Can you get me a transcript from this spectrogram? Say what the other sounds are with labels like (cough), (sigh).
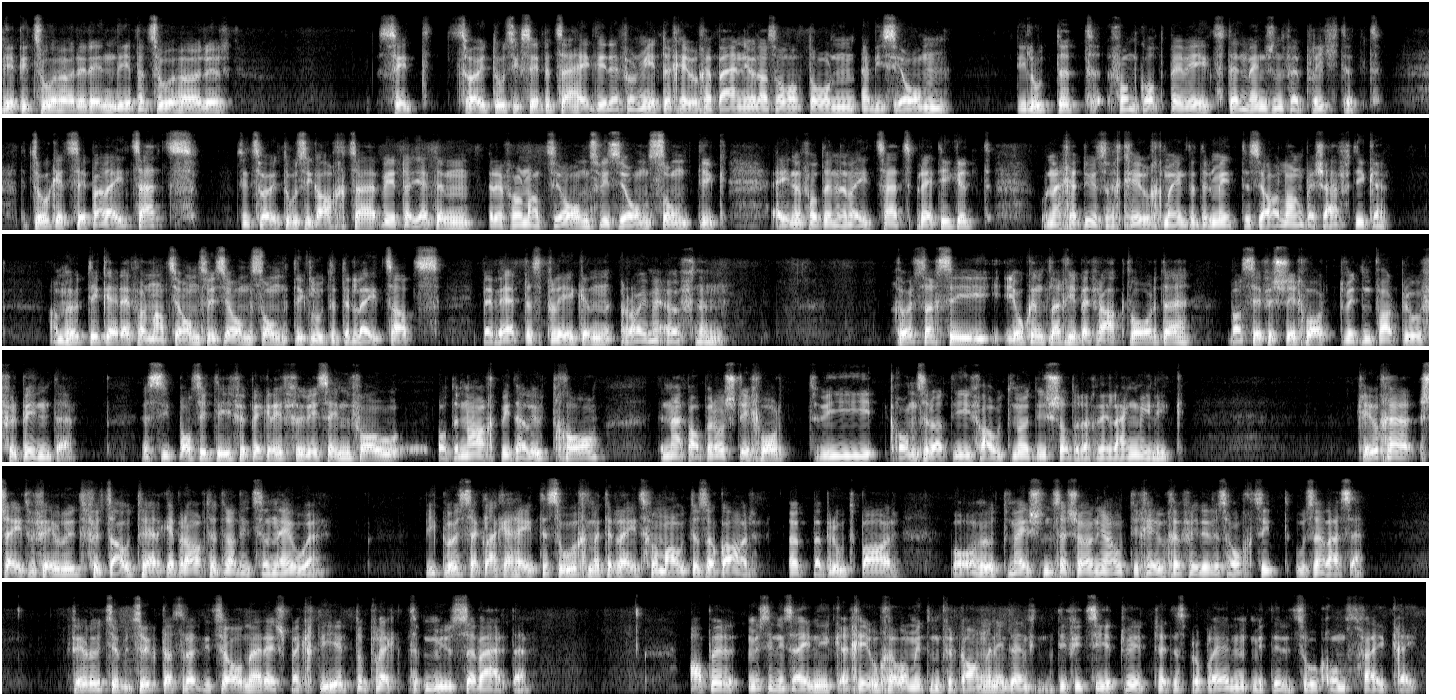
Liebe Zuhörerinnen, liebe Zuhörer, seit 2017 hat die reformierte Kirche Bern Solothurn eine Vision, die lautet, von Gott bewegt, den Menschen verpflichtet. Dazu gibt es sieben Leitsätze. Seit 2018 wird an jedem Reformations-Visionssonntag einer von diesen Leitsätzen predigt und nachher tun sich die Kirchgemeinden damit ein Jahr lang beschäftigen. Am heutigen Reformationsvisionssonntag lautet der Leitsatz Bewährtes Pflegen, Räume öffnen. Kürzlich sind Jugendliche befragt worden, was sie für Stichworte mit dem Pfarrberuf verbinden. Es sind positive Begriffe wie sinnvoll oder nach bei den Leuten kommen, daneben aber auch Stichworte wie konservativ, altmodisch oder ein bisschen langweilig. Kirche steht für viele Leute für das althergebrachte Traditionelle. Bei gewissen Gelegenheiten sucht man den Reiz vom Alten sogar. Etwa Brutpaar, die auch heute meistens eine schöne alte Kirche für ihre Hochzeit auslesen. Viele Leute sind überzeugt, dass Traditionen respektiert und gepflegt müssen werden. Aber wir sind uns einig, eine Kirche, die mit dem Vergangenen identifiziert wird, hat ein Problem mit ihrer Zukunftsfähigkeit.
